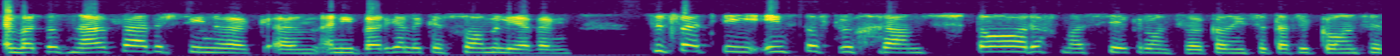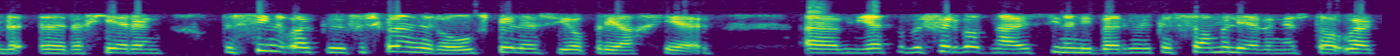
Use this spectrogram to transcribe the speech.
En wat ons nou verder sien ook um, in die burgerlike samelewing, soos wat die instofprogram stadig maar seker ontwikkel in die Suid-Afrikaanse uh, regering, te sien ook hoe verskillende rolspelers hierop reageer. Ehm um, jy sal byvoorbeeld nou sien in die burgerlike samelewing is daar ook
